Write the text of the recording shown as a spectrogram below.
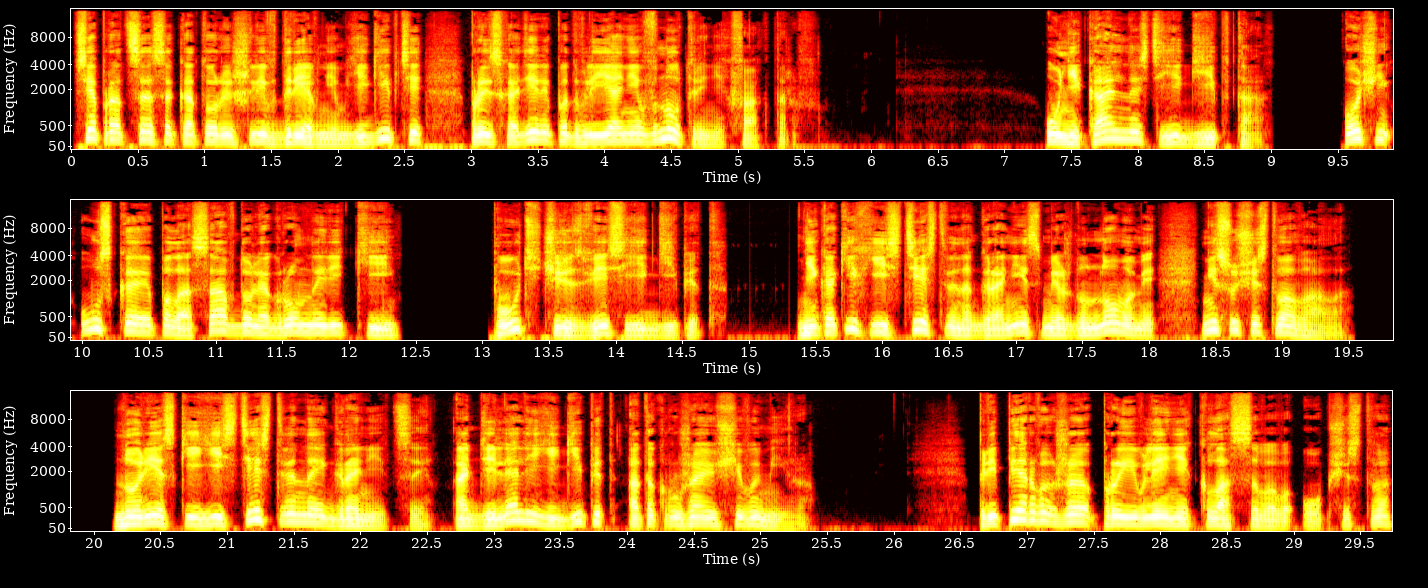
Все процессы, которые шли в Древнем Египте, происходили под влиянием внутренних факторов. Уникальность Египта. Очень узкая полоса вдоль огромной реки, Путь через весь Египет. Никаких естественных границ между номами не существовало. Но резкие естественные границы отделяли Египет от окружающего мира. При первых же проявлениях классового общества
